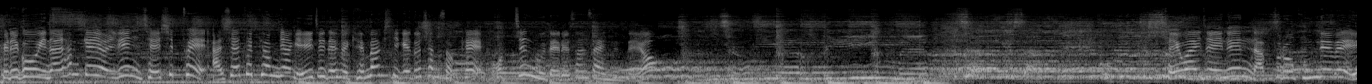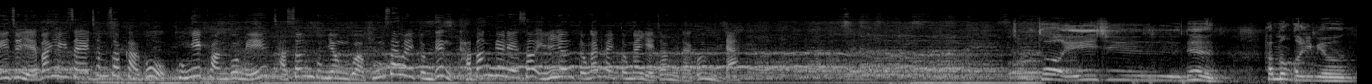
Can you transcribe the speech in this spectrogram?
그리고 이날 함께 열린 제10회 아시아 태평양 에이즈 대회 개막식에도 참석해 멋진 무대를 선사했는데요. 앞으로 국내외 에이즈 예방 행사에 참석하고 공익 광고 및 자선 공연과 봉사 활동 등 다방면에서 1년 동안 활동할 예정이라고 합니다. 처음부터 에이즈는 한 번 걸리면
